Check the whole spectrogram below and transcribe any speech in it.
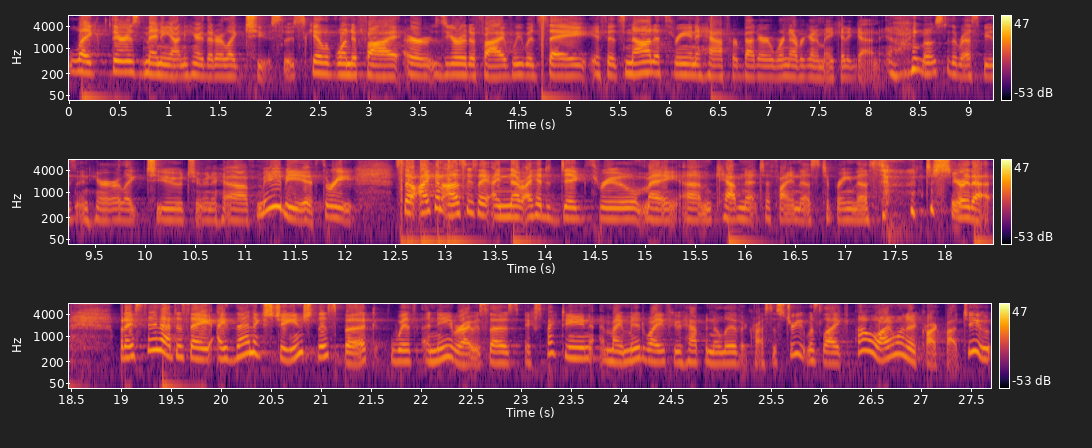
like there's many on here that are like two. So scale of one to five or zero to five, we would say if it's not a three and a half or better, we're never going to make it again. And most of the recipes in here are like two, two and a half, maybe a three. So I can honestly say I never. I had to dig through my um, cabinet to find this to bring this to share that. But I say that to say I then exchanged this book with a neighbor. I was, I was expecting my midwife, who happened to live across the street, was like, "Oh, I want a crock pot too,"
